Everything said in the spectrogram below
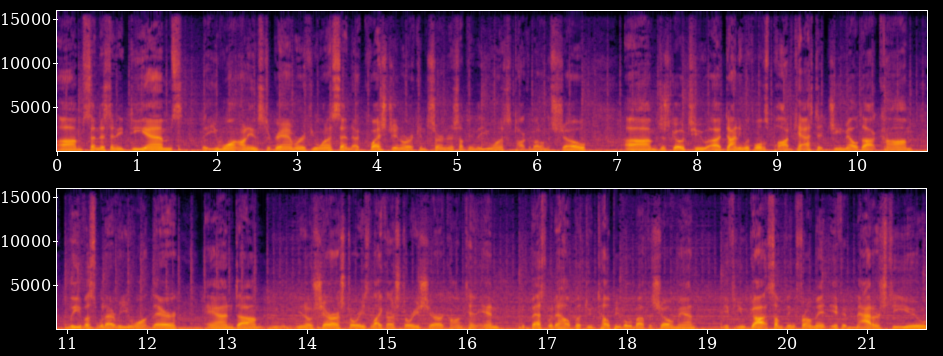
Um, send us any DMs that you want on Instagram, or if you want to send a question or a concern or something that you want us to talk about on the show, um, just go to uh, podcast at gmail.com. Leave us whatever you want there. And, um, you know, share our stories, like our stories, share our content. And the best way to help us do, tell people about the show, man. If you got something from it, if it matters to you,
